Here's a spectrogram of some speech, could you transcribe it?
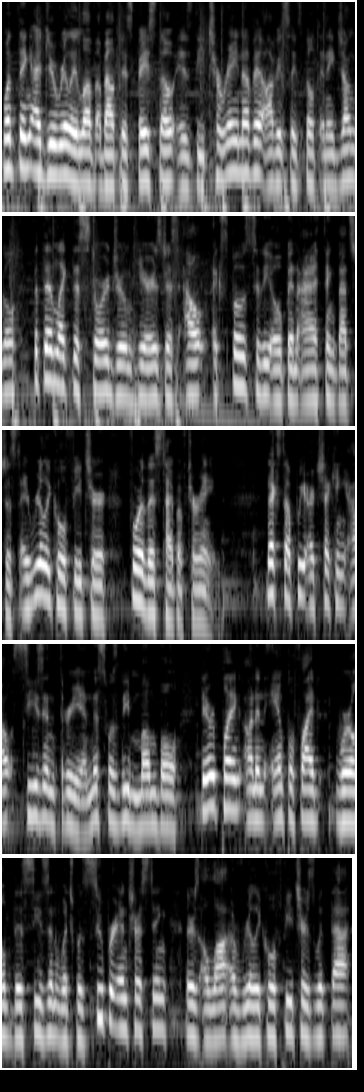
One thing I do really love about this base though is the terrain of it. Obviously it's built in a jungle, but then like this storage room here is just out exposed to the open. I think that's just a really cool feature for this type of terrain. Next up, we are checking out Season 3, and this was the Mumble. They were playing on an amplified world this season, which was super interesting. There's a lot of really cool features with that.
